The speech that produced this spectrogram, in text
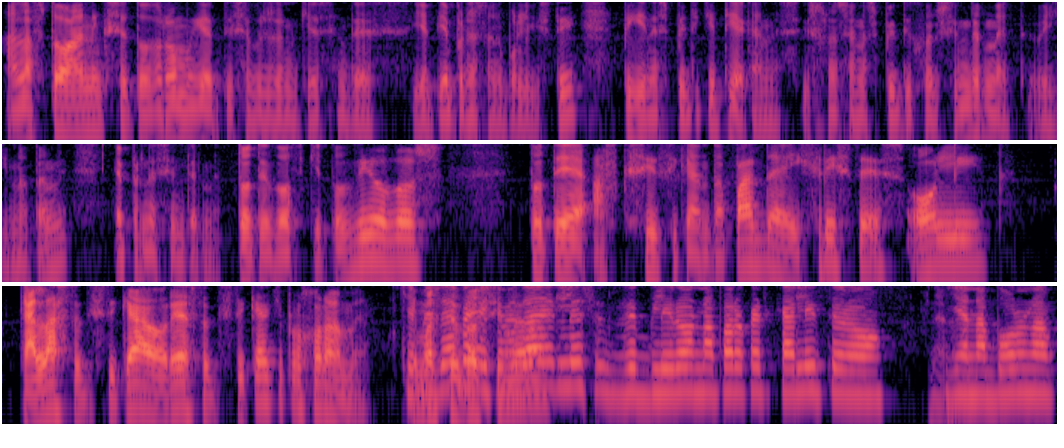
Αλλά αυτό άνοιξε το δρόμο για τις ευρυζωνικές συνδέσεις. Γιατί έπαιρνες τον υπολογιστή, πήγαινε σπίτι και τι έκανες. Ήσουν σε ένα σπίτι χωρίς Ιντερνετ. Δεν γινότανε. Έπαιρνες Ιντερνετ. Τότε δόθηκε το δίωδος. Τότε αυξήθηκαν τα πάντα, οι χρήστες, όλοι καλά στατιστικά, ωραία στατιστικά και προχωράμε. Και Είμαστε μετά, εδώ και μετά λες δεν πληρώνω να πάρω κάτι καλύτερο ναι. για να μπορώ να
